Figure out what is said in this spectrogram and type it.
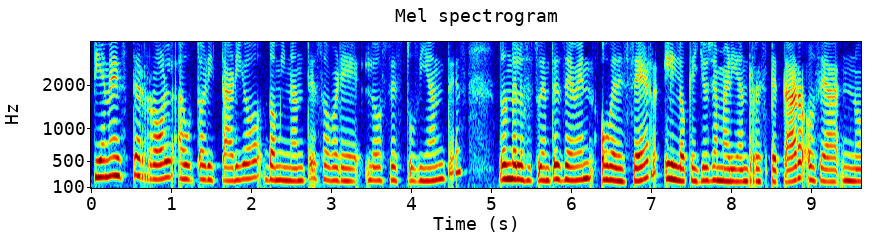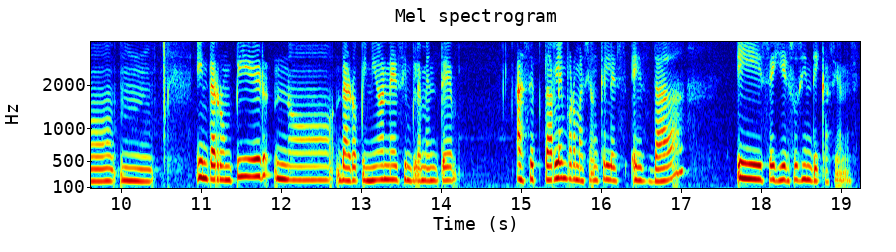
tiene este rol autoritario dominante sobre los estudiantes, donde los estudiantes deben obedecer y lo que ellos llamarían respetar, o sea, no mm, interrumpir, no dar opiniones, simplemente aceptar la información que les es dada y seguir sus indicaciones.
